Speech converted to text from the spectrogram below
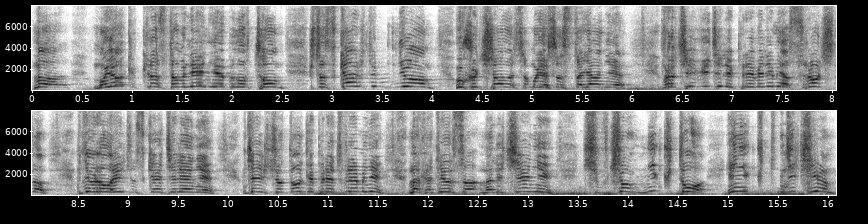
Но мое как раз давление было в том, что с каждым днем ухудшалось мое состояние. Врачи видели, привели меня срочно в неврологическое отделение, где еще долго перед временем находился на лечении, в чем никто и ник- ничем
